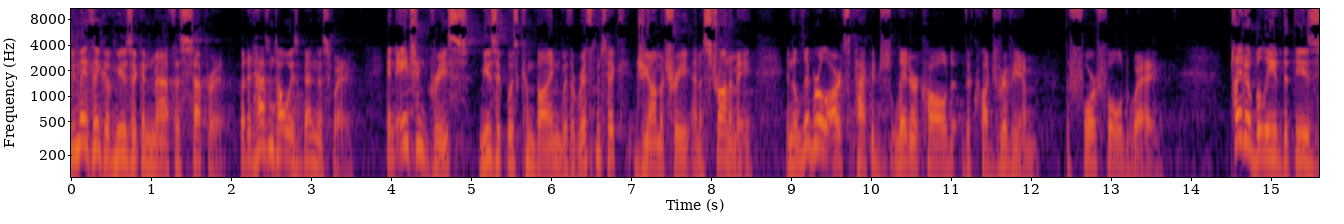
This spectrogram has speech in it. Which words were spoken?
You may think of music and math as separate, but it hasn't always been this way. In ancient Greece, music was combined with arithmetic, geometry, and astronomy in a liberal arts package later called the quadrivium, the fourfold way. Plato believed that these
